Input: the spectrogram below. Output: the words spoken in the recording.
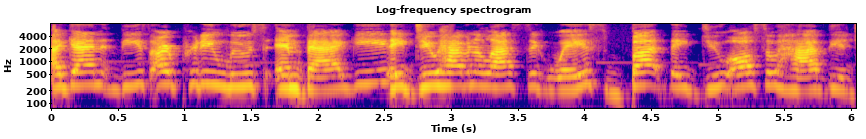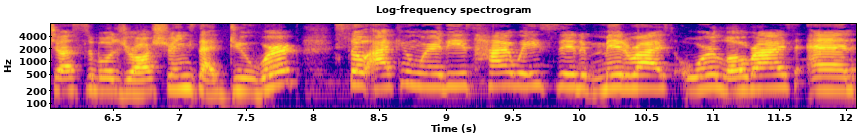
Again, these are pretty loose and baggy. They do have an elastic waist, but they do also have the adjustable drawstrings that do work. So I can wear these high-waisted, mid-rise, or low-rise. And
